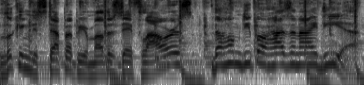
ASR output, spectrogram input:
Looking to step up your Mother's Day flowers? The Home Depot has an idea.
